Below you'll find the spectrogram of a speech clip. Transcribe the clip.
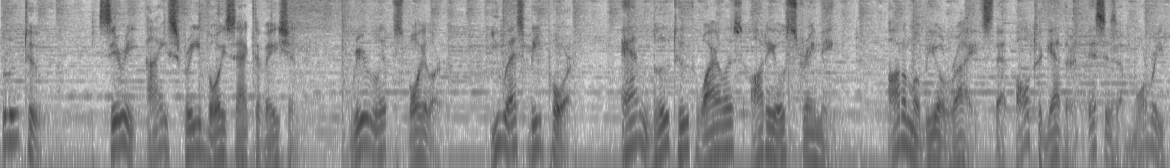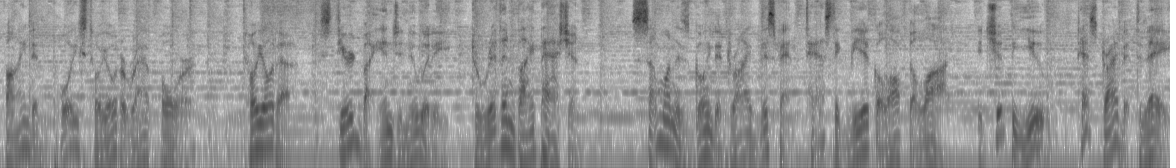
Bluetooth, Siri eyes-free voice activation, rear lip spoiler, USB port, and Bluetooth wireless audio streaming. Automobile writes that altogether this is a more refined and poised Toyota RAV4. Toyota, steered by ingenuity, driven by passion. Someone is going to drive this fantastic vehicle off the lot. It should be you. Test drive it today.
